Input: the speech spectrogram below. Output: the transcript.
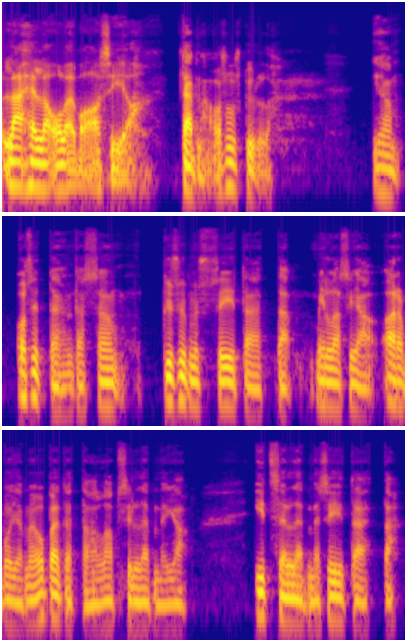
lähellä oleva asia. Tämä osuus kyllä. Ja osittain tässä on kysymys siitä, että millaisia arvoja me opetetaan lapsillemme ja itsellemme siitä, että –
